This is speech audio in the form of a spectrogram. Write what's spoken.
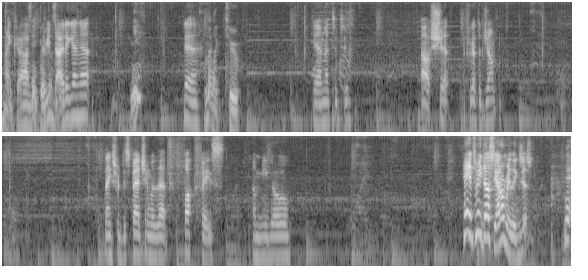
My God, good, have you died again yet? Me? Yeah, I'm at like two. yeah, I'm at two two. Oh shit! I forgot to jump. Thanks for dispatching with that fuck face, amigo. Hey, it's me, Dusty. I don't really exist. Yeah.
